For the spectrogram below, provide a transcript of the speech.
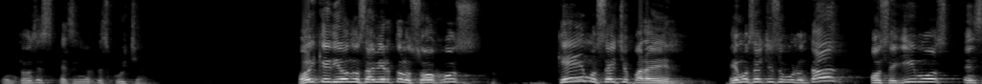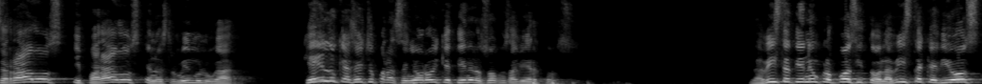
entonces el Señor te escucha. Hoy que Dios nos ha abierto los ojos, ¿qué hemos hecho para Él? ¿Hemos hecho su voluntad o seguimos encerrados y parados en nuestro mismo lugar? ¿Qué es lo que has hecho para el Señor hoy que tiene los ojos abiertos? La vista tiene un propósito, la vista que Dios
